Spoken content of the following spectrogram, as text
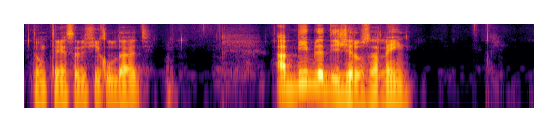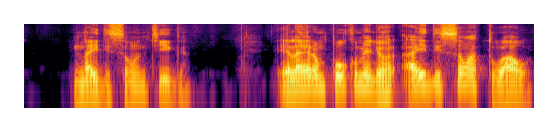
Então tem essa dificuldade. A Bíblia de Jerusalém, na edição antiga, ela era um pouco melhor. A edição atual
